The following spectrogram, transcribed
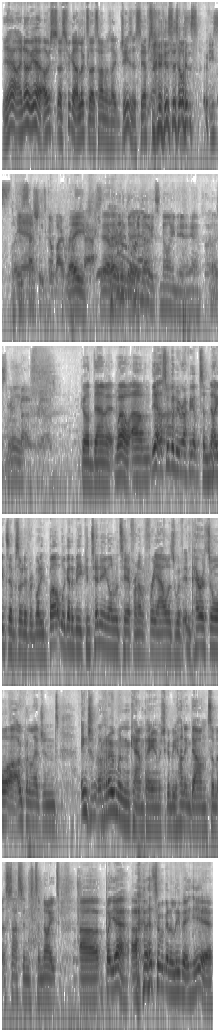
Yeah, I know. Yeah, I was. I was thinking. I looked at that time. I was like, Jesus, the episode this is always so These these Yeah. sessions go by really rave. fast. Yeah, they really do. no, it's nine here. Yeah, it's three, Great. about three hours. God damn it. Well, um, yeah, that's all going to be wrapping up tonight's episode, everybody. But we're going to be continuing onwards here for another three hours with Imperator, our open legend, ancient Roman campaign, which are going to be hunting down some assassins tonight. Uh, but yeah, uh, that's what we're going to leave it here.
